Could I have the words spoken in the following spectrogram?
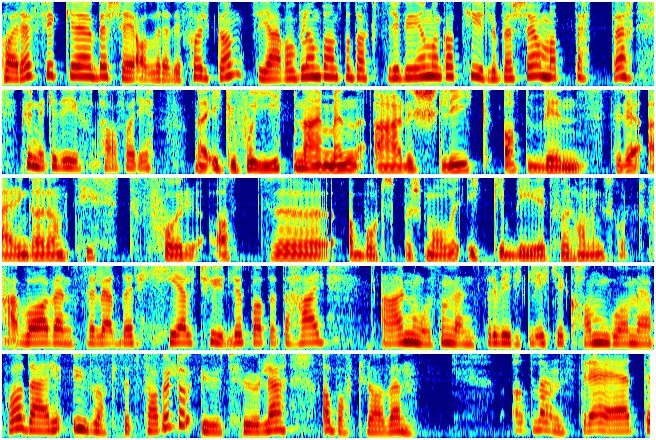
KrF fikk eh, beskjed allerede i forkant. Jeg var bl.a. på Dagsrevyen og ga tydelig beskjed om at dette kunne ikke de ta for gitt. Nei, Ikke for gitt, nei. Men er det slik at Venstre er en garantist for at uh, abortspørsmålet ikke blir et forhandlingskort? Her var Venstre-leder helt tydelig på at dette her er noe som Venstre virkelig ikke kan gå med på. Det er uakseptabelt å uthule abortloven. At Venstre er et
